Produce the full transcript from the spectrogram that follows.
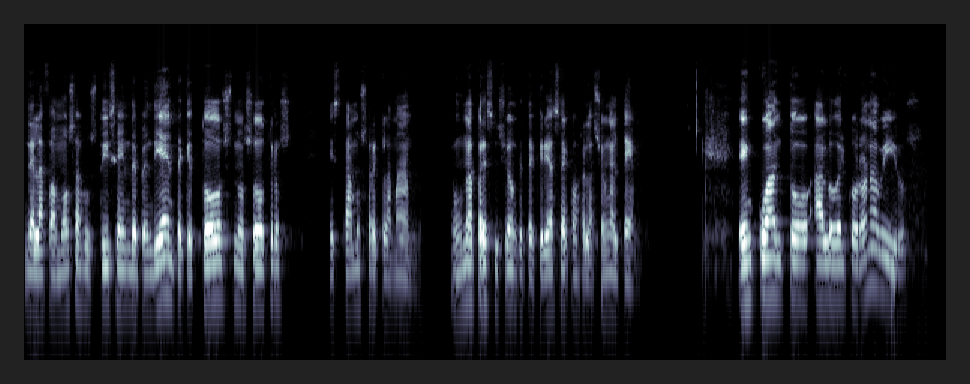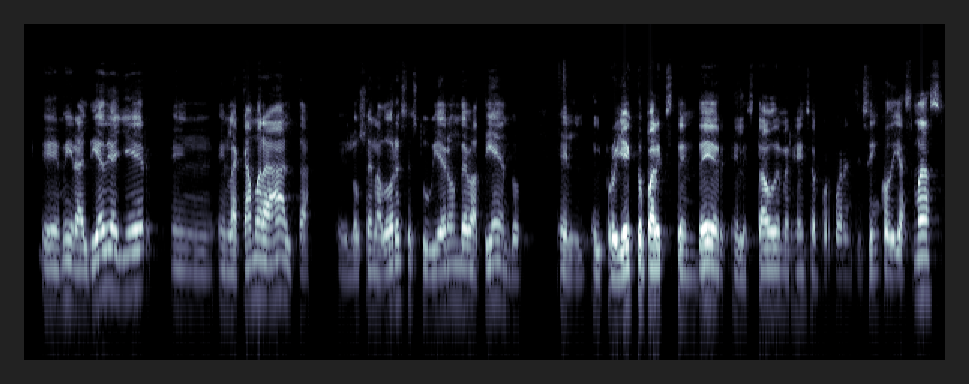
de la famosa justicia independiente que todos nosotros estamos reclamando. Una precisión que te quería hacer con relación al tema. En cuanto a lo del coronavirus, eh, mira, el día de ayer en, en la Cámara Alta, eh, los senadores estuvieron debatiendo el, proyecto para extender el estado de emergencia por 45 días más.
